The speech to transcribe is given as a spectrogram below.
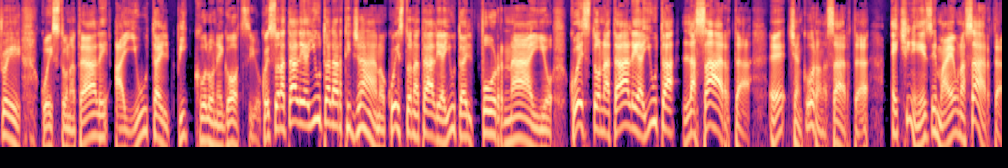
Wish. Questo Natale aiuta il piccolo negozio. Questo Natale aiuta l'artigiano. Questo Natale aiuta il fornaio. Questo Natale aiuta la sarta. Eh, c'è ancora una sarta? È cinese, ma è una sarta.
